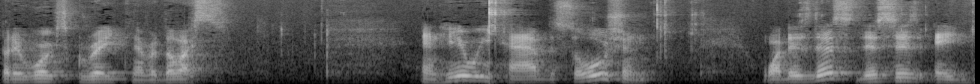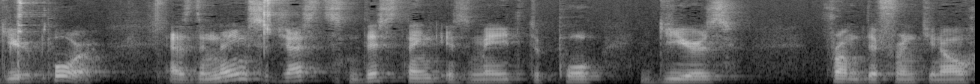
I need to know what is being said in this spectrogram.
but it works great nevertheless. And here we have the solution. What is this? This is a gear puller. As the name suggests, this thing is made to pull gears from different, you know,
